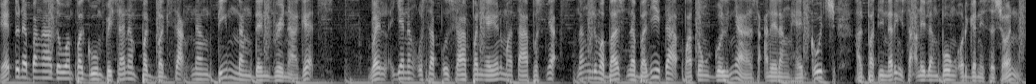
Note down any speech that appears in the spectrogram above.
Ito na ba nga daw ang pag-uumpisa ng pagbagsak ng team ng Denver Nuggets? Well, yan ang usap-usapan ngayon matapos nga ng lumabas na balita patungkol nga sa kanilang head coach at pati na rin sa kanilang buong organisasyon.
